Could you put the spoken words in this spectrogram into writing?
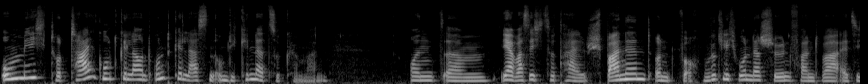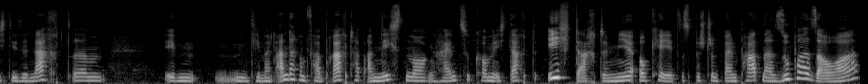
um mich total gut gelaunt und gelassen um die Kinder zu kümmern. Und ähm, ja, was ich total spannend und auch wirklich wunderschön fand, war, als ich diese Nacht ähm, eben mit jemand anderem verbracht habe, am nächsten Morgen heimzukommen. Ich dachte, ich dachte mir, okay, jetzt ist bestimmt mein Partner super sauer,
